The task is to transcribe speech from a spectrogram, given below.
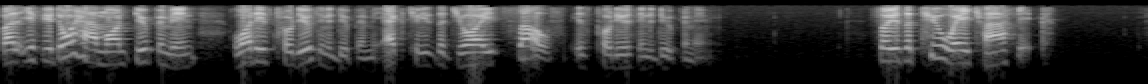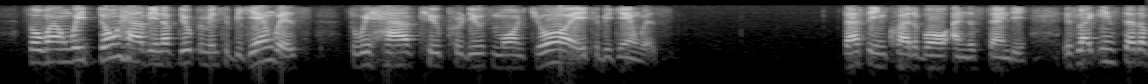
But if you don't have more dopamine, what is producing the dopamine? Actually, the joy itself is producing the dopamine. So it's a two-way traffic. So when we don't have enough dopamine to begin with, so we have to produce more joy to begin with. That's incredible understanding. It's like instead of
